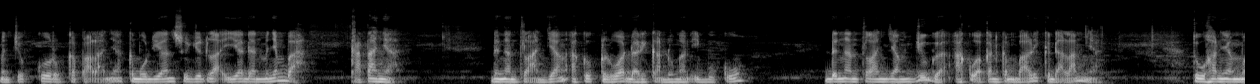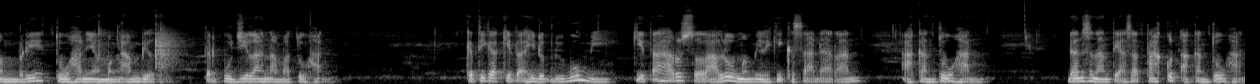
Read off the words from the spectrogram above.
mencukur kepalanya, kemudian sujudlah ia dan menyembah." Katanya, "Dengan telanjang aku keluar dari kandungan ibuku, dengan telanjang juga aku akan kembali ke dalamnya. Tuhan yang memberi, Tuhan yang mengambil. Terpujilah nama Tuhan. Ketika kita hidup di bumi, kita harus selalu memiliki kesadaran akan Tuhan dan senantiasa takut akan Tuhan.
